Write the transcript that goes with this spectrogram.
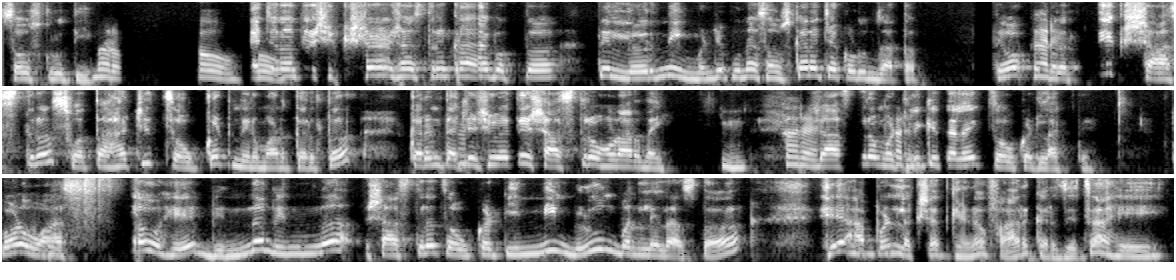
संस्कृती. त्याच्यानंतर शिक्षणशास्त्र काय बघतं? ते लर्निंग म्हणजे पुन्हा संस्काराच्या कडून जातं. तेव्हा प्रत्येक शास्त्र स्वतःची चौकट निर्माण करतं कारण त्याच्याशिवाय ते शास्त्र होणार नाही. शास्त्र म्हटली की त्याला एक चौकट लागते. पण वास्तव हे भिन्न भिन्न शास्त्र चौकटींनी मिळून बनलेलं असतं हे आपण लक्षात घेणं फार गरजेचं आहे.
